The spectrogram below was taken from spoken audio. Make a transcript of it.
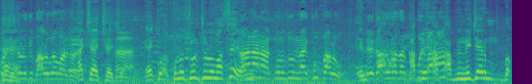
প্রত্যেকটা লোকই ভালো ব্যবহার করে। আচ্ছা আচ্ছা আচ্ছা। হ্যাঁ। কোনো জোর জুলুম আছে? না না না কোনো দূর নাই খুব ভালো। এই বাজার আপনি নিজের বা-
